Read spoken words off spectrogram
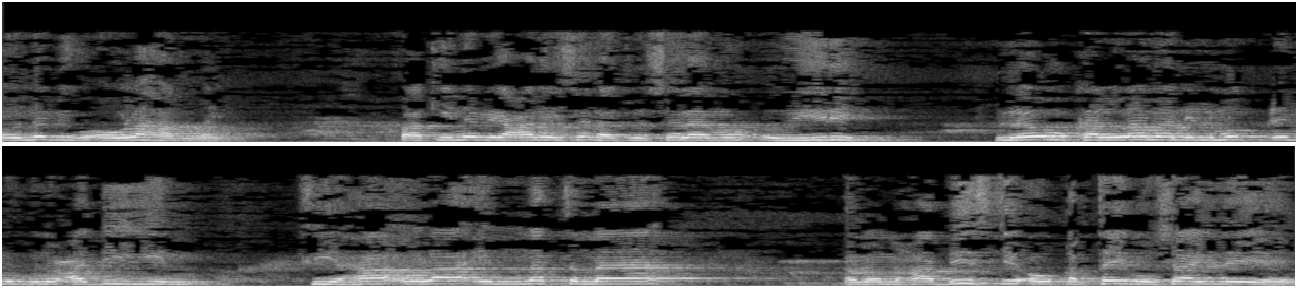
oo nebigu uu la hadlay waa kii nebiga calayhi salaatu wasalaam uu yidhi low kallamani lmudcimu bnu cadiyin fii haaulaa'i natnaa ama maxaabiistii uu qabtay buu saay leeyahay.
